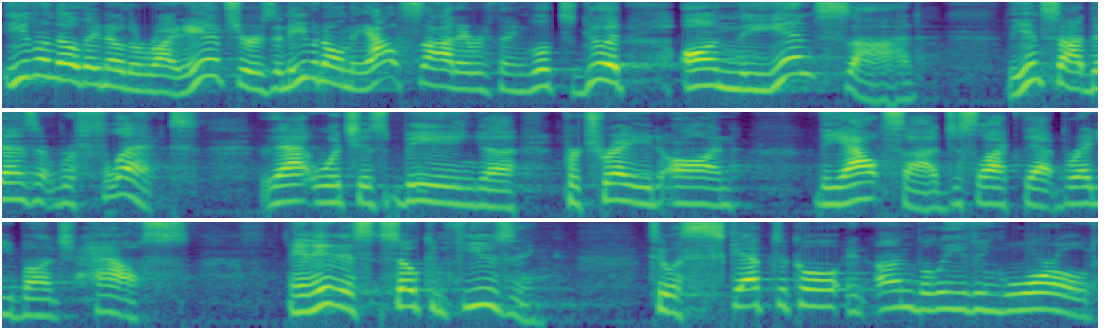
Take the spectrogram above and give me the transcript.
even though they know the right answers, and even on the outside everything looks good, on the inside, the inside doesn't reflect that which is being uh, portrayed on the outside, just like that Brady Bunch house. And it is so confusing to a skeptical and unbelieving world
